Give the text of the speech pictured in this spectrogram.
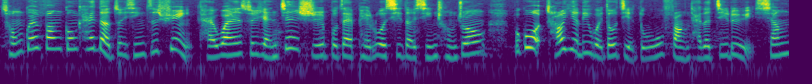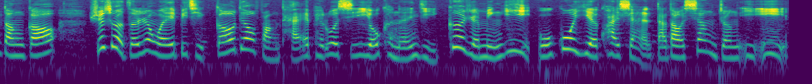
从官方公开的最新资讯，台湾虽然暂时不在佩洛西的行程中，不过朝野立委都解读访台的几率相当高。学者则认为，比起高调访台，佩洛西有可能以个人名义不过夜快闪，达到象征意义。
